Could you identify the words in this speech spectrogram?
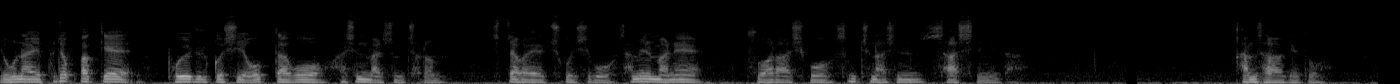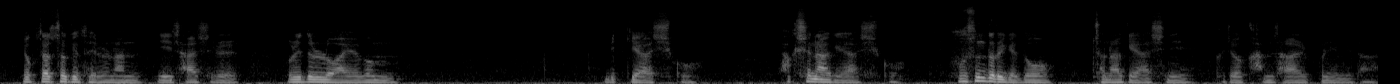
요나의 표적밖에 보여줄 것이 없다고 하신 말씀처럼 십자가에 죽으시고 3일 만에 부활하시고 승천하신 사실입니다. 감사하게도 역사 속에서 일어난 이 사실을 우리들로 하여금 믿게 하시고 확신하게 하시고 후손들에게도 전하게 하시니 그저 감사할 뿐입니다.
